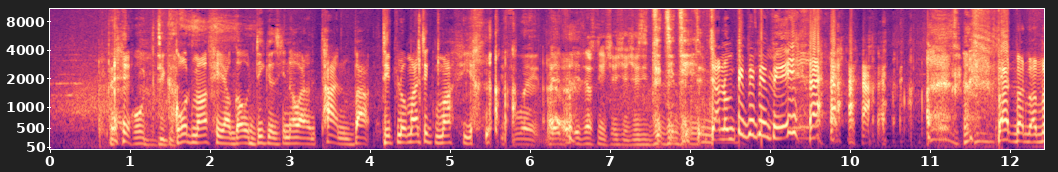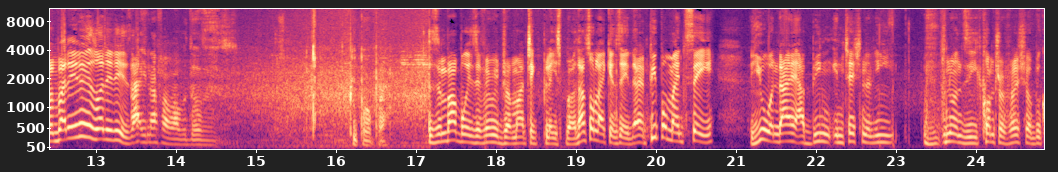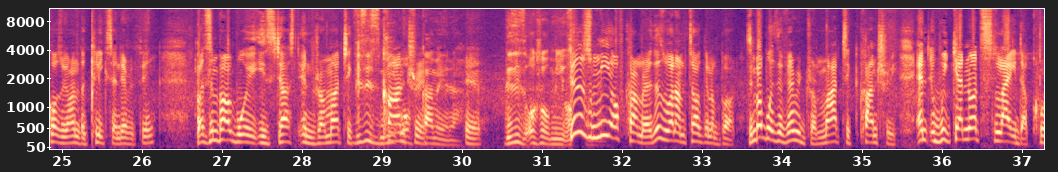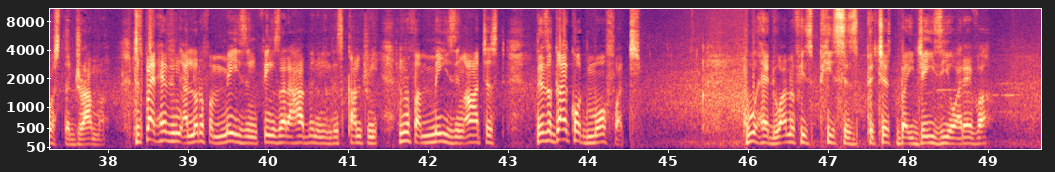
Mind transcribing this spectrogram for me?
gold diggers. Gold mafia gold diggers you know what i'm talking about. Diplomatic mafia. If you were they, they just need just just Tell 'em, "Pip, pip, pip, pip." but, but but but it is what it is. Ah, enough about those people bro zimbabwe is a very dramatic place bro that's all i can say. People might say you and i are being intentionally you know, the controversial because we want the clicks and everything. But Zimbabwe is just a dramatic This is me country. off camera. Yeah. This is also me off. This is me off camera. This is what I'm talking about. Zimbabwe is a very dramatic country, and we cannot slide across the drama. Despite having a lot of amazing things that are happening in this country, a lot of amazing artists. There's a guy called Moffat who had one of his pieces purchased by Jay Z or whatever.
